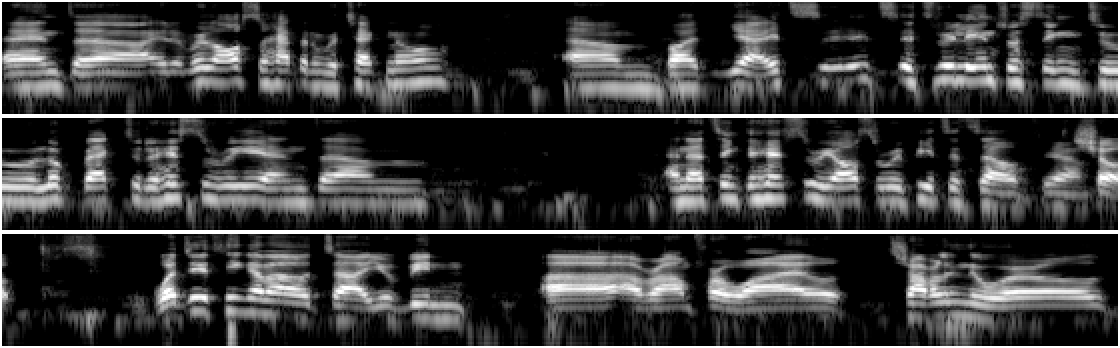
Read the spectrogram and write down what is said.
and uh, it will also happen with techno. Um, but yeah, it's it's it's really interesting to look back to the history and um, and I think the history also repeats itself. Yeah. Sure. What do you think about? Uh, you've been uh, around for a while, traveling the world,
